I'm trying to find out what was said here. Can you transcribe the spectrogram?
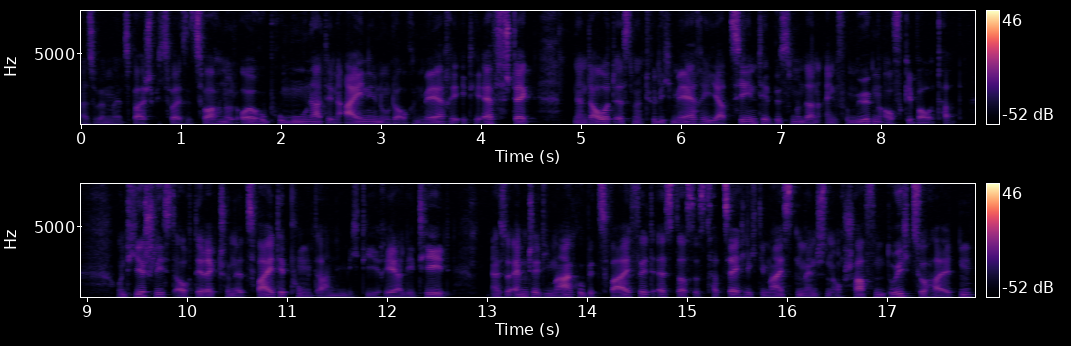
Also wenn man jetzt beispielsweise 200 Euro pro Monat in einen oder auch in mehrere ETFs steckt, dann dauert es natürlich mehrere Jahrzehnte, bis man dann ein Vermögen aufgebaut hat. Und hier schließt auch direkt schon der zweite Punkt an, nämlich die Realität. Also MJ DiMarco bezweifelt es, dass es tatsächlich die meisten Menschen auch schaffen, durchzuhalten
